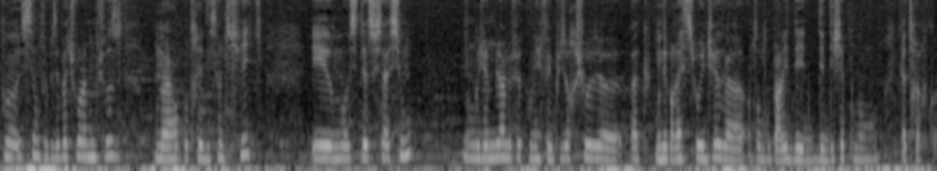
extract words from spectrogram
Parce que si on faisait pas toujours la même chose, on a rencontré des scientifiques et aussi des associations. Donc j'aime bien le fait qu'on ait fait plusieurs choses, euh, pas qu'on n'est pas resté sur une chaise à entendre parler des, des déchets pendant 4 heures. Quoi.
